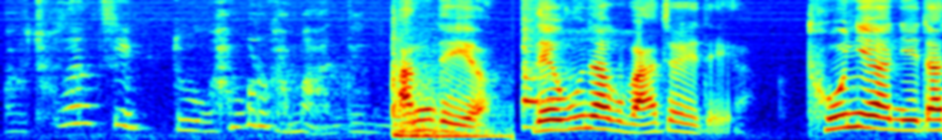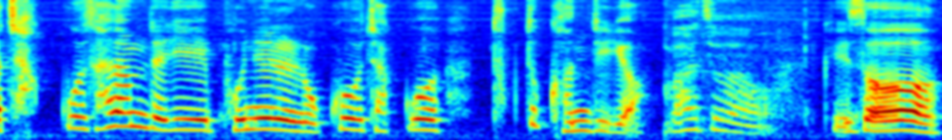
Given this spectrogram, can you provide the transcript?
아, 초상집도 함부로 가면 안 되는 거예요. 안 돼요. 내 운하고 맞아야 돼요. 돈이 아니라 자꾸 사람들이 본인을 놓고 자꾸 툭툭 건드려. 맞아요. 그래서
